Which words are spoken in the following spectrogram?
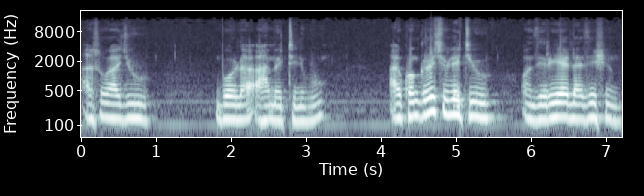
Asiwaju Bola Ahmed Tinubu, I congratulate you on the realization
